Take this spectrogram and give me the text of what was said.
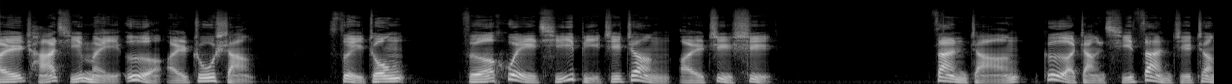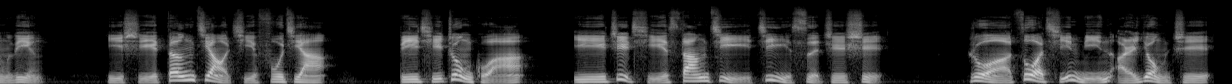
而察其美恶而诛赏，遂终，则会其比之政而治事。赞长各掌其赞之政令，以时登教其夫家，比其众寡，以治其丧祭祭祀之事。若作其民而用之，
